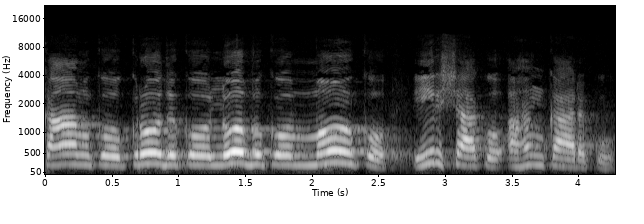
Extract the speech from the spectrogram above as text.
काम को, क्रोध को, लोभ को, मोह को ईर्षा को, अहंकार को,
